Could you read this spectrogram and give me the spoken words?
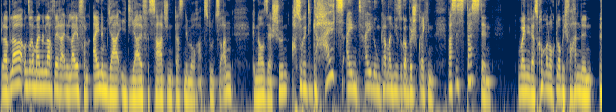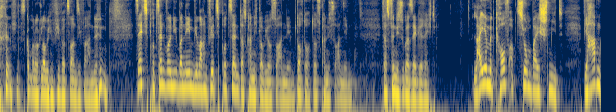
bla bla. Unserer Meinung nach wäre eine Laie von einem Jahr ideal für Sergeant. Das nehmen wir auch absolut so an. Genau, sehr schön. Ach, sogar die Gehaltseinteilung kann man hier sogar besprechen. Was ist das denn? Wobei, nee, das kommt man auch, glaube ich, verhandeln. das kommt man auch, glaube ich, in FIFA 20 verhandeln. 60% wollen die übernehmen, wir machen 40%. Das kann ich, glaube ich, auch so annehmen. Doch, doch, das kann ich so annehmen. Das finde ich sogar sehr gerecht. Laie mit Kaufoption bei Schmied. Wir haben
